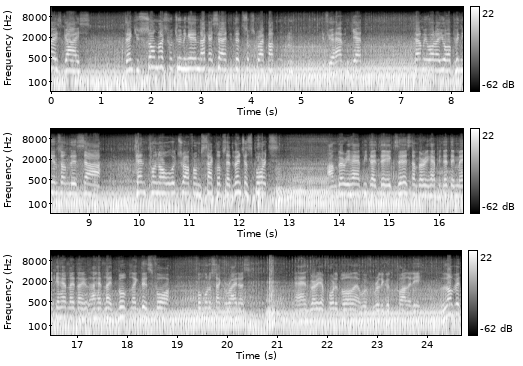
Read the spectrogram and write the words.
guys thank you so much for tuning in. Like i said hit that subscribe button. If you haven't yet tell me what are your opinions on this uh, 10.0 ultra from cyclops adventure sports. I'm very happy that they exist. I'm very happy that they make a headlight a headlight bulb like this for for motorcycle riders. And very affordable and with really good quality. Love it.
